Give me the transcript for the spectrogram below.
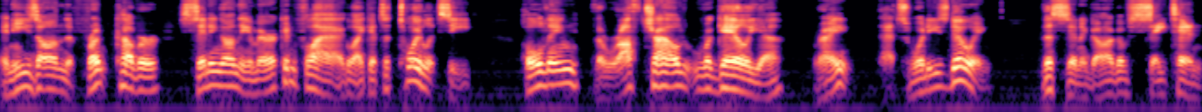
And he's on the front cover, sitting on the American flag like it's a toilet seat, holding the Rothschild regalia, right? That's what he's doing. The Synagogue of Satan.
